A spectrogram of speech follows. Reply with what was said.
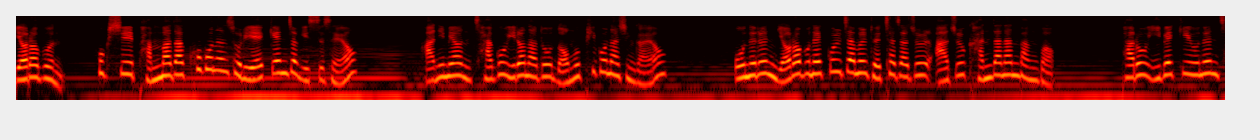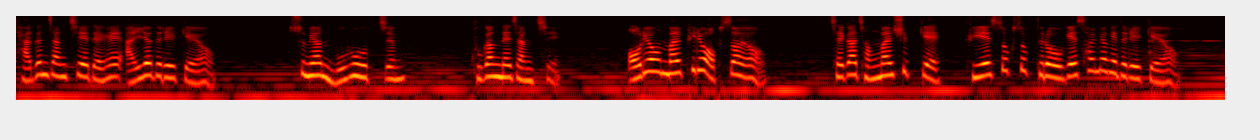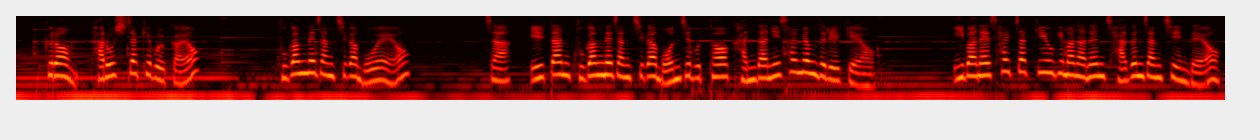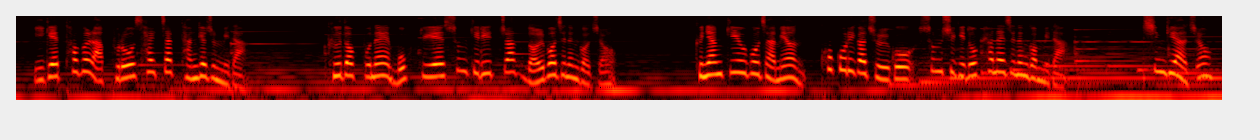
여러분, 혹시 밤마다 코 고는 소리에 깬 적 있으세요? 아니면 자고 일어나도 너무 피곤하신가요? 오늘은 여러분의 꿀잠을 되찾아줄 아주 간단한 방법. 바로 입에 끼우는 작은 장치에 대해 알려드릴게요. 수면 무호흡증, 구강내 장치. 어려운 말 필요 없어요. 제가 정말 쉽게 귀에 쏙쏙 들어오게 설명해 드릴게요. 그럼 바로 시작해 볼까요? 구강내 장치가 뭐예요? 자, 일단 구강내 장치가 뭔지부터 간단히 설명드릴게요. 입안에 살짝 끼우기만 하는 작은 장치인데요. 이게 턱을 앞으로 살짝 당겨줍니다. 그 덕분에 목 뒤에 숨길이 쫙 넓어지는 거죠. 그냥 끼우고 자면 코골이가 줄고 숨쉬기도 편해지는 겁니다. 신기하죠?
